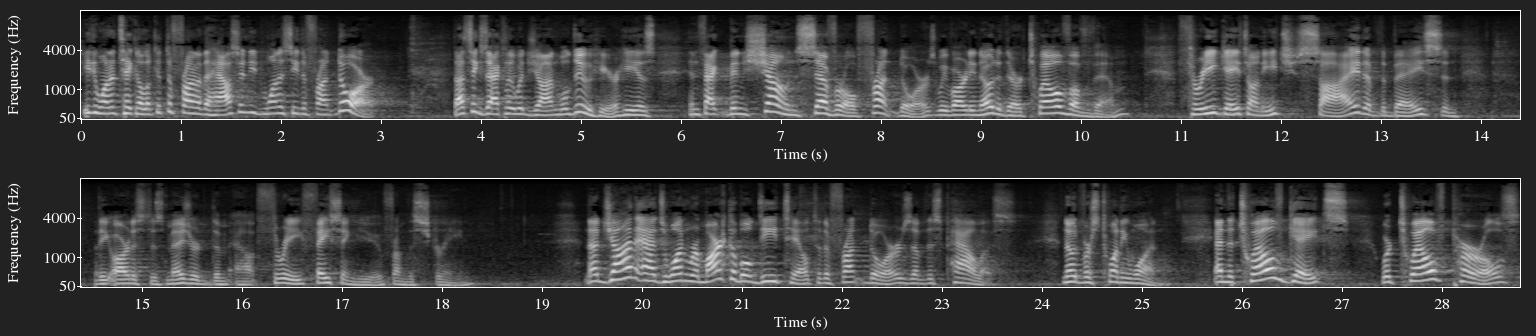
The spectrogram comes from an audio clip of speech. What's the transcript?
you'd want to take a look at the front of the house and you'd want to see the front door. That's exactly what John will do here. He has, in fact, been shown several front doors. We've already noted there are 12 of them, three gates on each side of the base, and the artist has measured them out, three facing you from the screen. Now, John adds one remarkable detail to the front doors of this palace. Note verse 21. And the 12 gates were 12 pearls.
